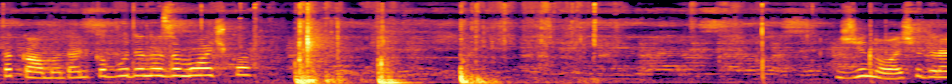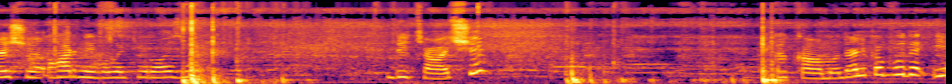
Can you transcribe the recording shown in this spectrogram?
Така моделька буде на замочках. Жіночі, до речі, гарний великий розмір. Дитячі. Така моделька буде. І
